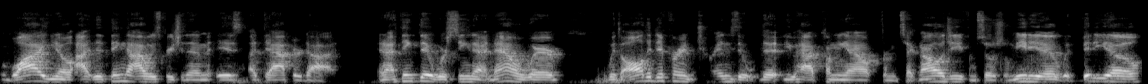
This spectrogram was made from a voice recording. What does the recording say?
why, you know, I, the thing that I always preach to them is adapt or die. And I think that we're seeing that now where with all the different trends that, that you have coming out from technology, from social media, with video,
